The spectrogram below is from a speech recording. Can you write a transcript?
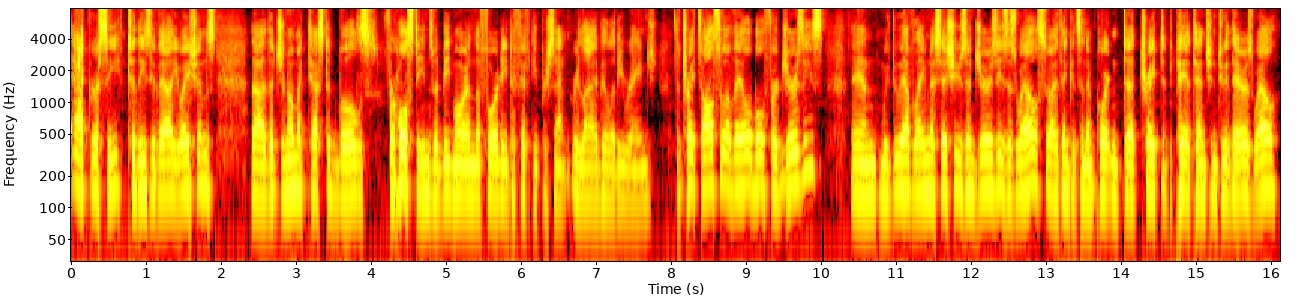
accuracy to these evaluations. Uh, the genomic tested bulls for Holsteins would be more in the 40 to 50% reliability range. The trait's also available for jerseys, and we do have lameness issues in jerseys as well. So I think it's an important uh, trait to pay attention to there as well.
